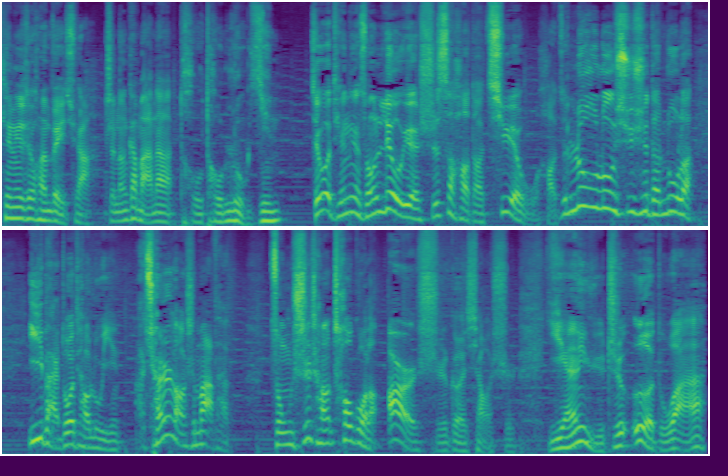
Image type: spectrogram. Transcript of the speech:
婷婷就很委屈啊，只能干嘛呢？偷偷录音。结果婷婷从六月十四号到七月五号，就陆陆续续的录了一百多条录音啊，全是老师骂她的，总时长超过了二十个小时，言语之恶毒啊！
